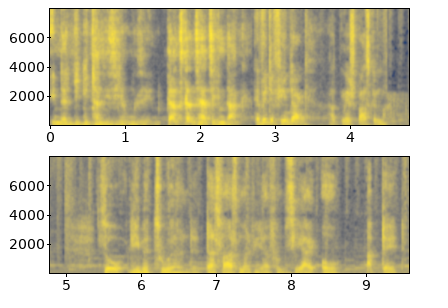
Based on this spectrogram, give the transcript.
in der Digitalisierung sehen. Ganz, ganz herzlichen Dank. Herr Witte, vielen Dank. Hat mir Spaß gemacht. So, liebe Zuhörende, das war's mal wieder vom CIO Update.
